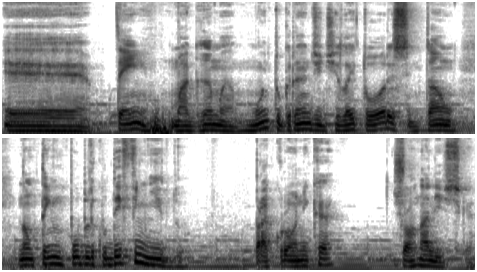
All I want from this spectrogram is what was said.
É, tem uma gama muito grande de leitores, então não tem um público definido para crônica jornalística.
